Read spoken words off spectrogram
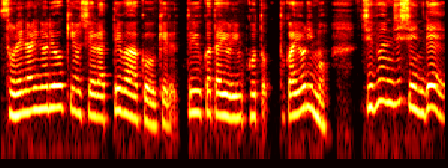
それなりの料金を支払ってワークを受けるという方より、こととかよりも、自分自身で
